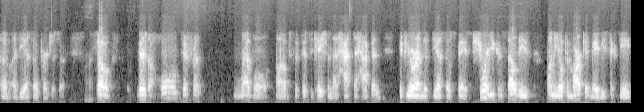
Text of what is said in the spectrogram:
of a DSO purchaser. Right. So there's a whole different level of sophistication that has to happen if you're in this DSO space. Sure, you can sell these on the open market maybe 68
